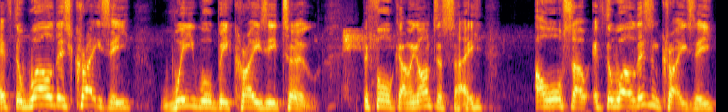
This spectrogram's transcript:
if the world is crazy, we will be crazy too. Before going on to say, oh, also, if the world isn't crazy,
